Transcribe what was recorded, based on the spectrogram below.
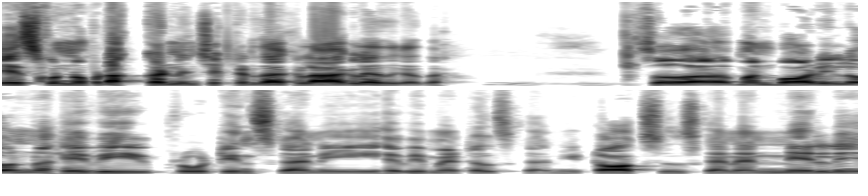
వేసుకున్నప్పుడు అక్కడి నుంచి ఇక్కడి దాకా లాగలేదు కదా. సో మన బాడీలో ఉన్న హెవీ ప్రోటీన్స్ కానీ హెవీ మెటల్స్ కానీ టాక్సిన్స్ కానీ అన్నీ వెళ్ళి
